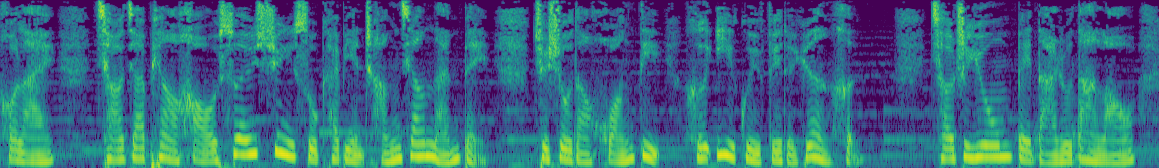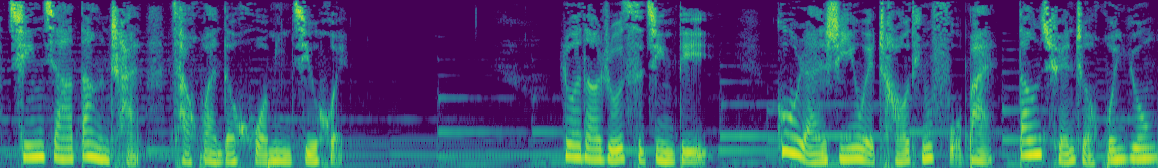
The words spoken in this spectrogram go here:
后来，乔家票号虽然迅速开遍长江南北，却受到皇帝和懿贵妃的怨恨。乔致庸被打入大牢，倾家荡产，才换得活命机会。落到如此境地，固然是因为朝廷腐败，当权者昏庸，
